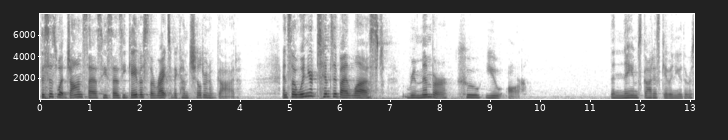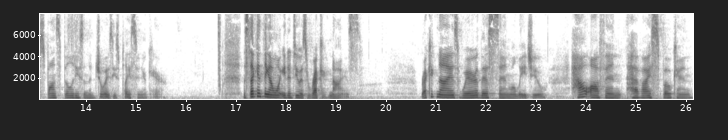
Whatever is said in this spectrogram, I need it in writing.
this is what John says. He says he gave us the right to become children of God. And so when you're tempted by lust, remember who you are. The names God has given you, the responsibilities and the joys He's placed in your care. The second thing I want you to do is recognize. Recognize where this sin will lead you. How often have I spoken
